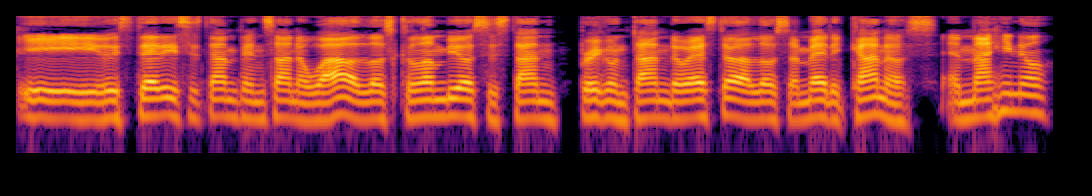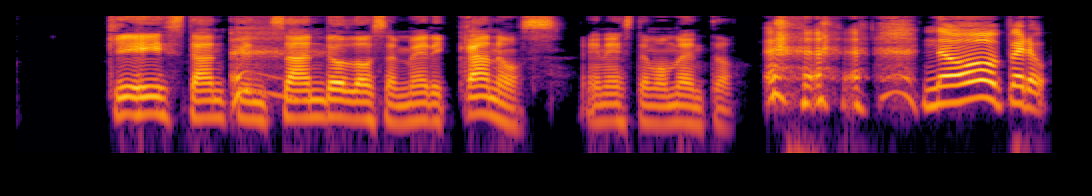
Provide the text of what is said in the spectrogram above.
y ustedes están pensando, wow, los colombios están preguntando esto a los americanos. Imagino qué están pensando los americanos en este momento. no, pero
